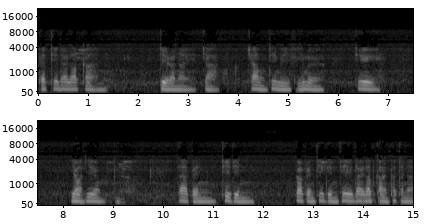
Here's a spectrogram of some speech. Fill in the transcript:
เพชรที่ได้รับการเจรไนจากช่างที่มีฝีมือที่ยอดเยี่ยม ถ้าเป็นที่ดิน ก็เป็นที่ดินที่ได้รับการพัฒนา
